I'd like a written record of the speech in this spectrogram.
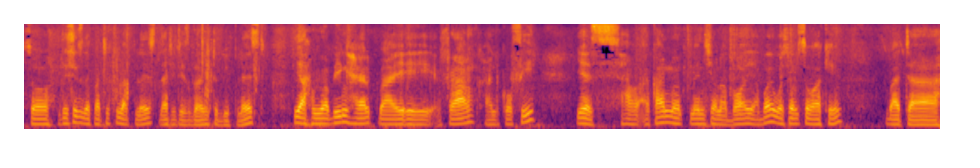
So this is the particular place that it is going to be placed. Yeah we were being helped by frank and kofi. Yes i cannot mention Aboy. A boy was also working but uh,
